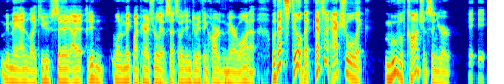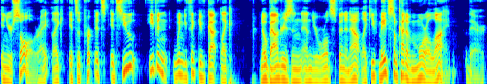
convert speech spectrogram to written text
man." Like you say, I, I didn't want to make my parents really upset, so I didn't do anything harder than marijuana. But that's still that that's an actual like move of conscience in your in your soul, right? Like it's a it's it's you even when you think you've got like no boundaries and and your world's spinning out, like you've made some kind of moral line there.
